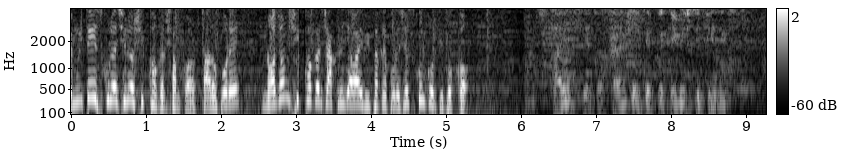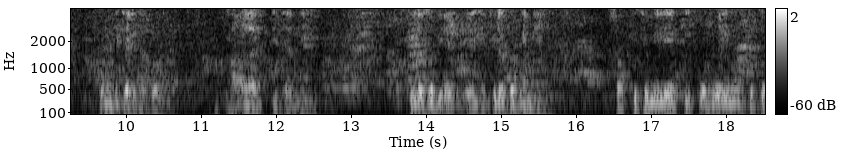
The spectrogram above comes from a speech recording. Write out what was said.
এমনিতেই স্কুলে ছিল শিক্ষকের সংকট। তার উপরে নজন শিক্ষকের চাকরি যাওয়ায় বিপাকে পড়েছে স্কুল কর্তৃপক্ষ। সায়েন্স যেটা সায়েন্সের ক্ষেত্রে কেমিস্ট্রি ফিজিক্স কোনো টিচারই থাকল বাংলার টিচার নেই। ফিলোসফি এই যে ফিলোসফি নেই সব কিছু মিলিয়ে কি করব এই মুহূর্তে তো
